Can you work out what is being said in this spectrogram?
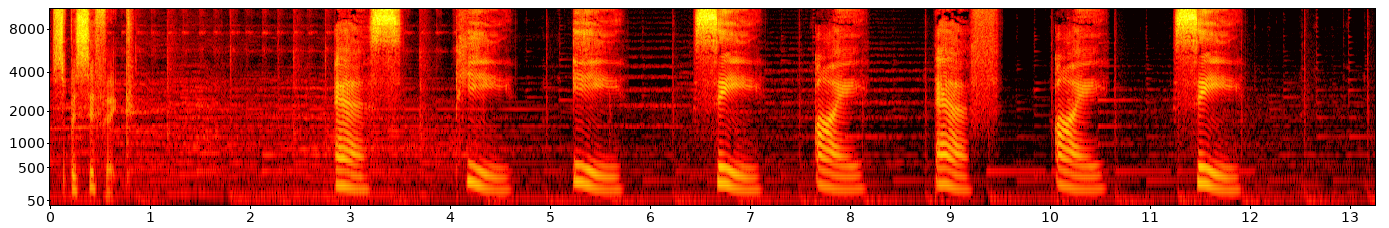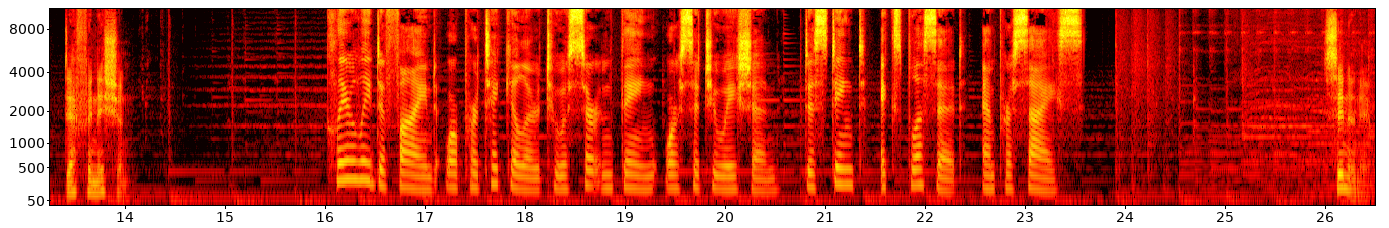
Specific S P E C I F I C Definition. Clearly defined or particular to a certain thing or situation, distinct, explicit, and precise. Synonym.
